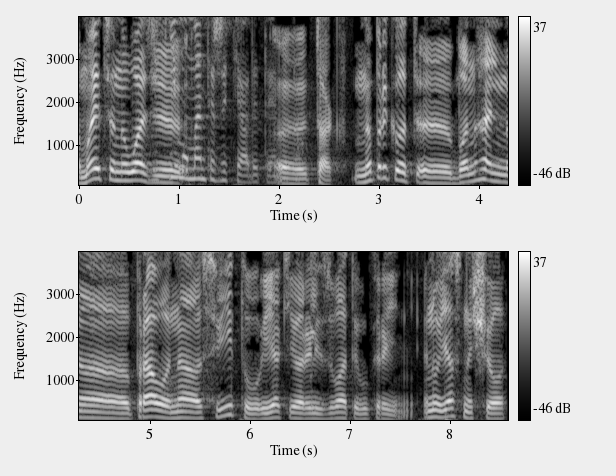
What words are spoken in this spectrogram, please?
Мається на увазі. Які моменти життя дитини? Е, Так, наприклад, е, банально право на освіту і як його реалізувати в Україні. Ну ясно, що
